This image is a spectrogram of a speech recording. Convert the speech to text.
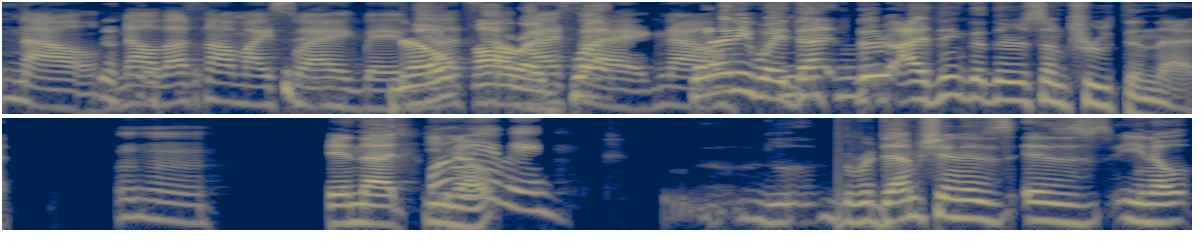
No, no, that's not my swag, babe. No? That's not All right, my but- swag. No. But anyway, that there, I think that there's some truth in that. hmm In that you Well, know, maybe. redemption is is you know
